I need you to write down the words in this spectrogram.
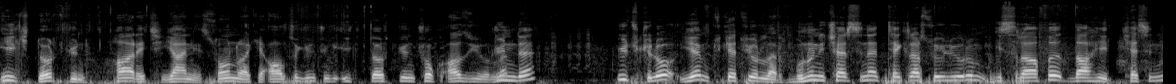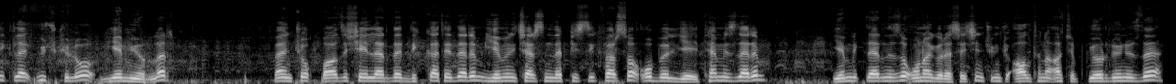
ilk 4 gün hariç yani sonraki 6 gün çünkü ilk 4 gün çok az yiyorlar. Günde 3 kilo yem tüketiyorlar. Bunun içerisine tekrar söylüyorum israfı dahil. Kesinlikle 3 kilo yemiyorlar. Ben çok bazı şeylerde dikkat ederim. Yemin içerisinde pislik varsa o bölgeyi temizlerim. Yemliklerinizi ona göre seçin. Çünkü altını açıp gördüğünüzde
